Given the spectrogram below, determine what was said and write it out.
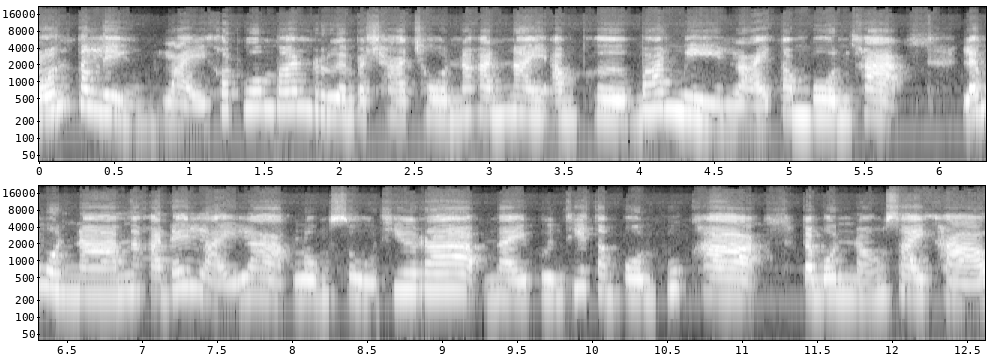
ล้นตลิ่งไหลเข้าท่วมบ้านเรือนประชาชนนะคะ ในอำเภอบ้านหมี่หลายตำบลค่ะ และมวลน้ำนะคะได้ไหลหลากลงสู่ที่ราบในพื้นที่ตำบลพุคาตำบลหนองไทรขาว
